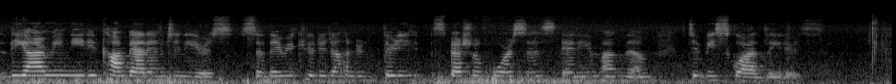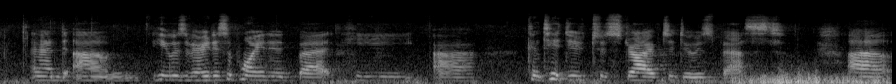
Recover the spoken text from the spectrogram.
the Army needed combat engineers, so they recruited 130 Special Forces, Eddie among them, to be squad leaders. And um, he was very disappointed, but he uh, continued to strive to do his best. Uh,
